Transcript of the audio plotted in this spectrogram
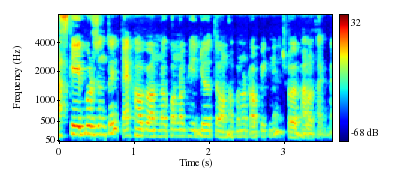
আজকে এই পর্যন্তই, দেখা হবে অন্য কোনো ভিডিওতে অন্য কোনো টপিক নিয়ে। সবাই ভালো থাকবে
